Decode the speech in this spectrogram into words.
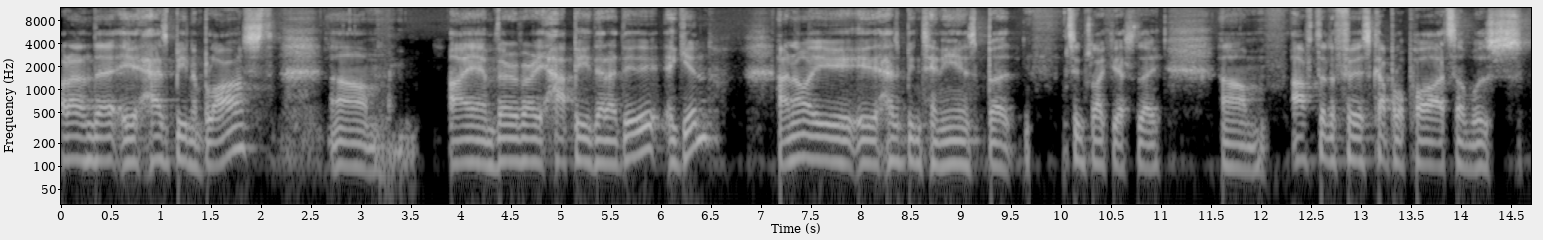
but that, it has been a blast. Um, i am very very happy that i did it again i know it, it has been 10 years but it seems like yesterday um, after the first couple of parts i was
